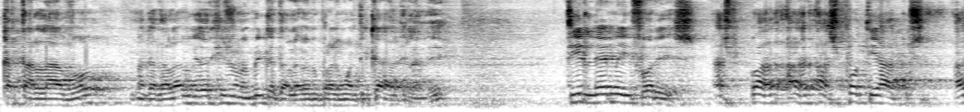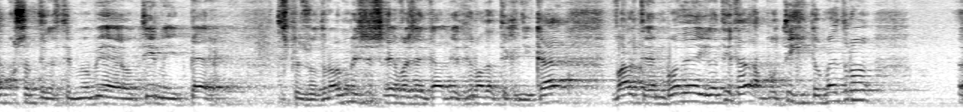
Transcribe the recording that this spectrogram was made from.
καταλάβω, να καταλάβω γιατί αρχίζω να μην καταλαβαίνω πραγματικά δηλαδή, τι λένε οι φορείς. Ας, α, ας πω τι άκουσα. Άκουσα από την αστυνομία ότι είναι υπέρ της πεζοδρόμησης, έβαζε κάποια θύματα τεχνικά, βάλτε εμπόδια γιατί θα αποτύχει το μέτρο ε,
